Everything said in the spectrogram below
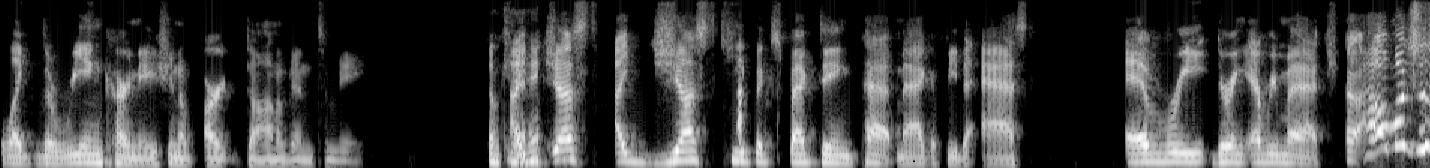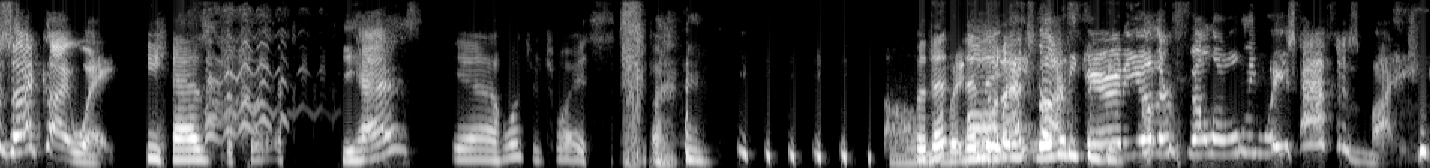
like the reincarnation of Art Donovan to me. Okay. I just I just keep expecting Pat McAfee to ask every during every match, "Uh, how much does that guy weigh? He has before. He has? yeah, once or twice. Oh, But then- nobody, then oh, they- nobody, that's nobody not can fair. be. The other fellow only weighs half as much.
